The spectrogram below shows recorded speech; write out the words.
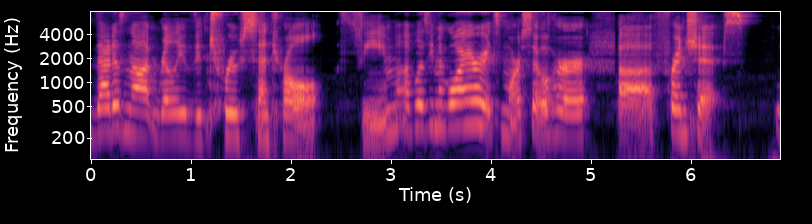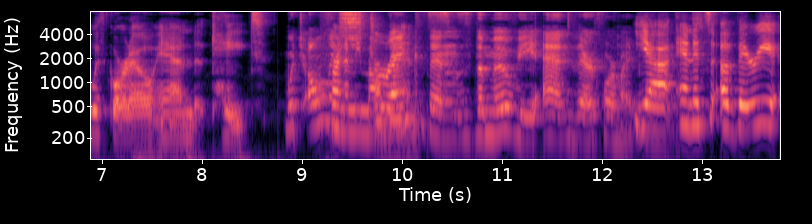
that is not really the true central theme of Lizzie McGuire. It's more so her uh, friendships with Gordo and Kate. Which only Frenemy moments. strengthens the movie and therefore my point. Yeah, and it's a very.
